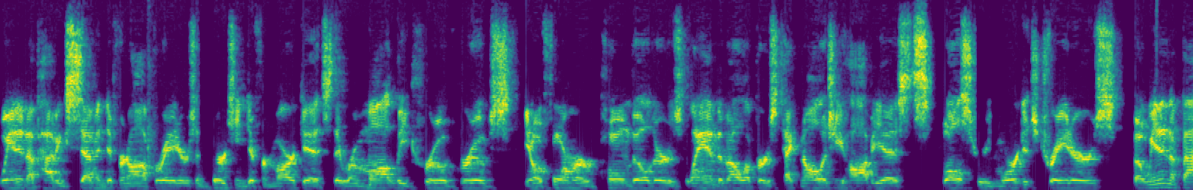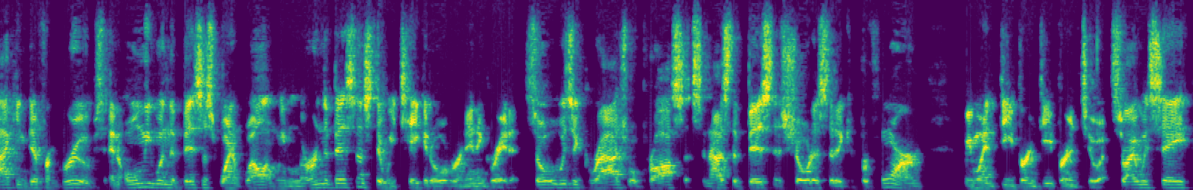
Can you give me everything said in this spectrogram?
we ended up having seven different operators in 13 different markets. They were a motley crew of groups, you know, former home builders, land developers, technology hobbyists, Wall Street mortgage traders. But we ended up backing different groups. And only when the business went well and we learned the business did we take it over and integrate it. So it was a gradual process. And as the business showed us that it could perform, we went deeper and deeper into it. So I would say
